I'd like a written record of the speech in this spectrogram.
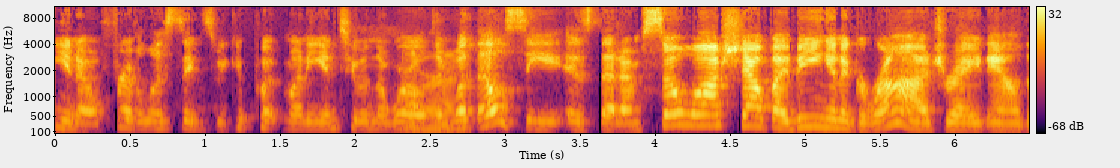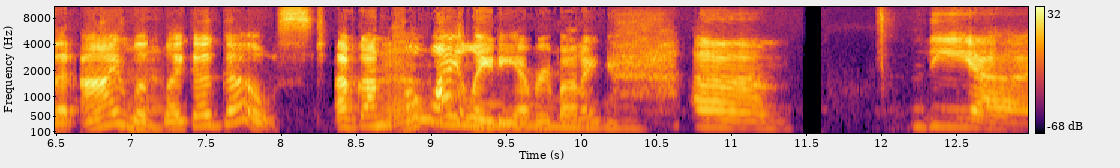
you know, frivolous things we could put money into in the world. And what they'll see is that I'm so washed out by being in a garage right now that I look like a ghost. I've gone full white lady, everybody. Um the uh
